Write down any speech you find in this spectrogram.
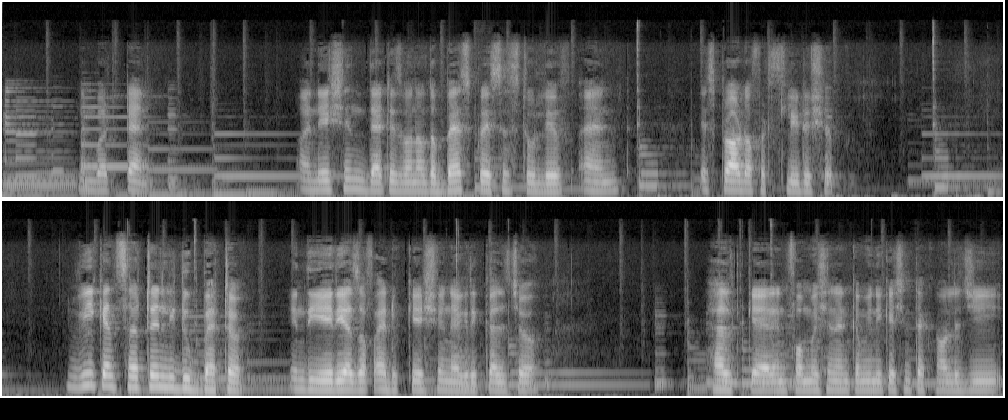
Number 10 a nation that is one of the best places to live and is proud of its leadership. We can certainly do better in the areas of education, agriculture, healthcare, information and communication technology,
